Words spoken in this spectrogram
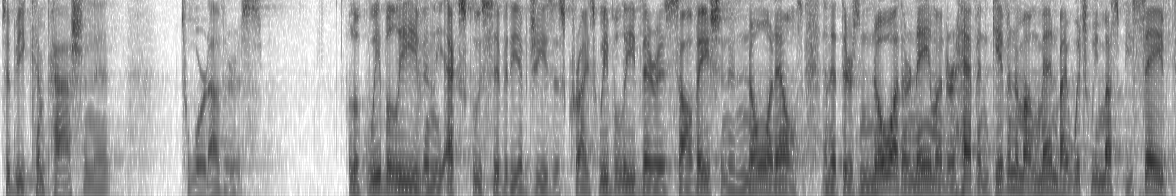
to be compassionate toward others. Look, we believe in the exclusivity of Jesus Christ. We believe there is salvation in no one else, and that there's no other name under heaven given among men by which we must be saved.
